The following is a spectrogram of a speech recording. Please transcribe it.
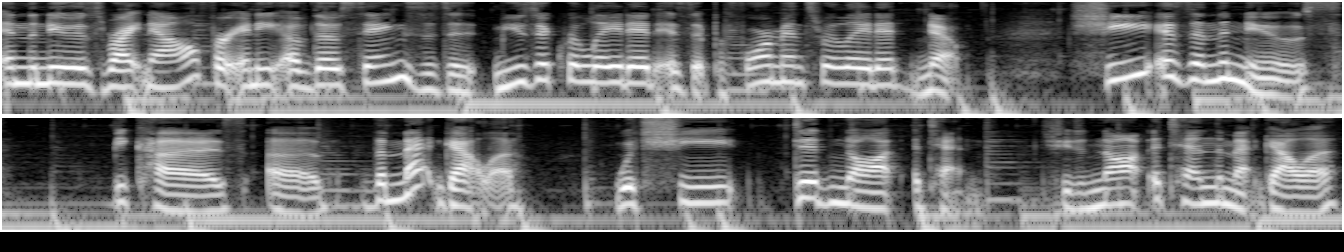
in the news right now for any of those things? Is it music related? Is it performance related? No. She is in the news because of the Met Gala, which she did not attend. She did not attend the Met Gala.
